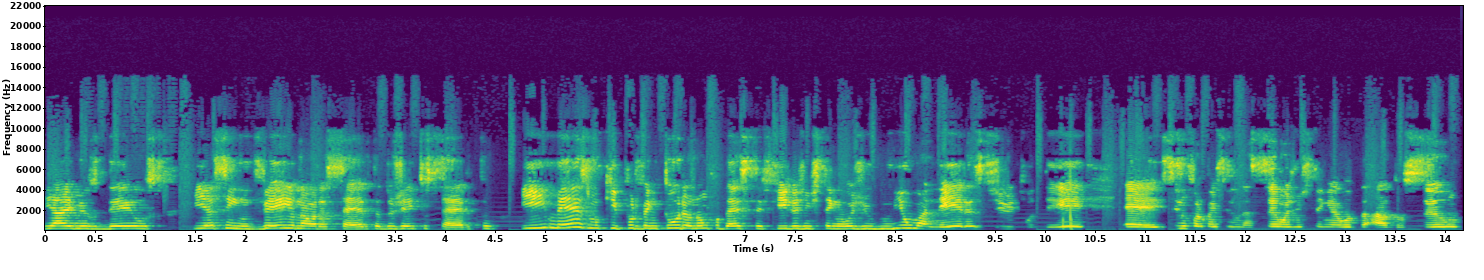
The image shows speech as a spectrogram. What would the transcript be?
E ai, meu Deus. E assim, veio na hora certa, do jeito certo. E mesmo que porventura eu não pudesse ter filho, a gente tem hoje mil maneiras de poder é, se não for com a inseminação, a gente tem a, adoção.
